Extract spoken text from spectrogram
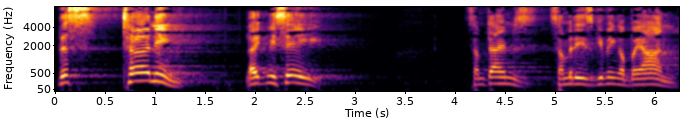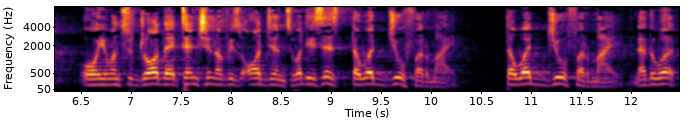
This turning, like we say, sometimes somebody is giving a bayan or he wants to draw the attention of his audience. What he says, tawajjuh farmai. Tawajjuh farmai. In other words,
